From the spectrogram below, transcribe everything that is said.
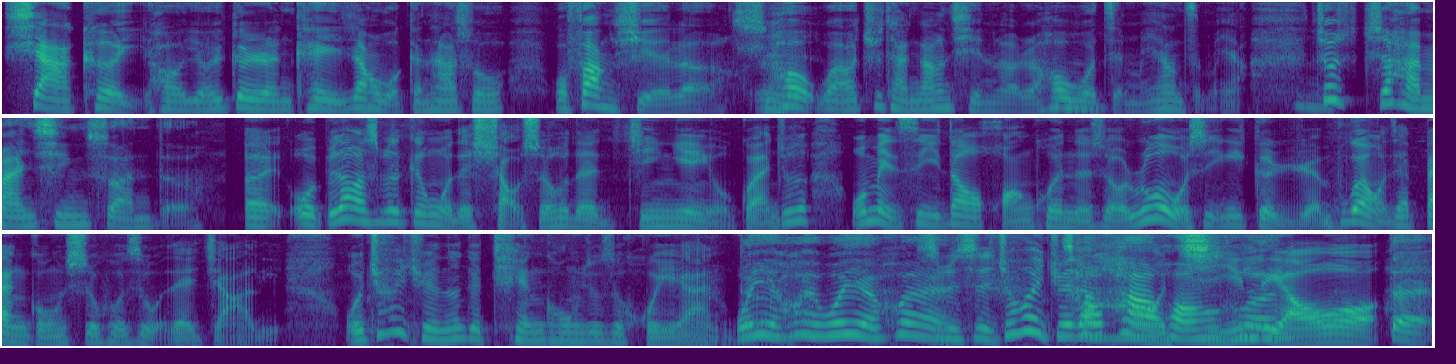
下课以后有一个人可以让我跟他说，我放学了，然后我要去弹钢琴了，然后我怎么样怎么样，嗯、就就还蛮心酸的。呃，我不知道是不是跟我的小时候的经验有关，就是我每次一到黄昏的时候，如果我是一个人，不管我在办公室或是我在家里，我就会觉得那个天空就是灰暗的。我也会，我也会，是不是就会觉得好寂寥哦？对，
